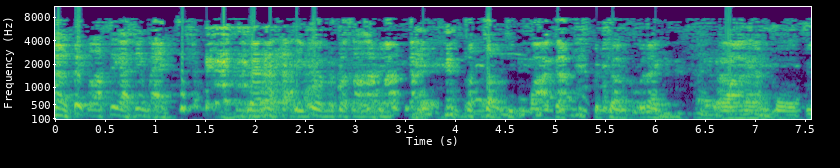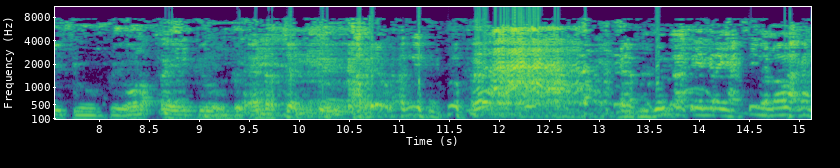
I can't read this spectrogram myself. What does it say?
nanti kelasnya kasih match itu yang mereka salah makan total dipakai gedang goreng. Mangan kopi juga orang teh juga energen ada pengen. Gak bingung akhirnya reaksi menolak kan?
